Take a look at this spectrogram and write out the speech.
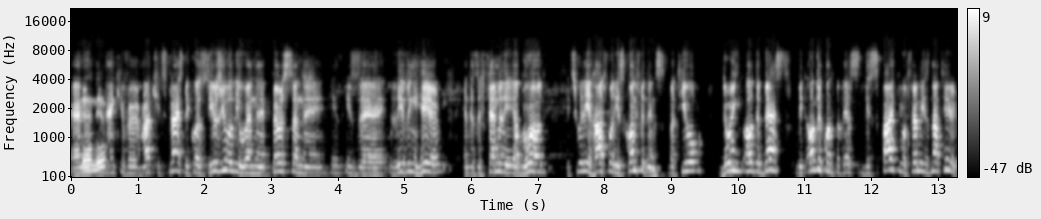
and yeah, thank you very much. It's nice because usually when a person uh, is, is uh, living here and there's a family abroad, it's really hard for his confidence. But you're doing all the best with all the confidence, despite your family is not here.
